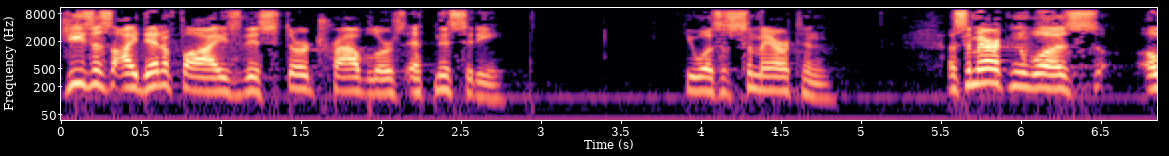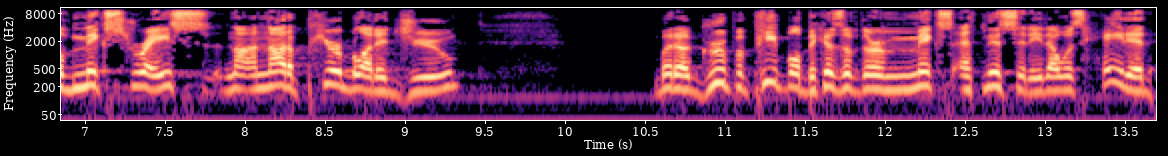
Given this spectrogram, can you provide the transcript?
Jesus identifies this third traveler's ethnicity. He was a Samaritan. A Samaritan was of mixed race, not, not a pure blooded Jew, but a group of people because of their mixed ethnicity that was hated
